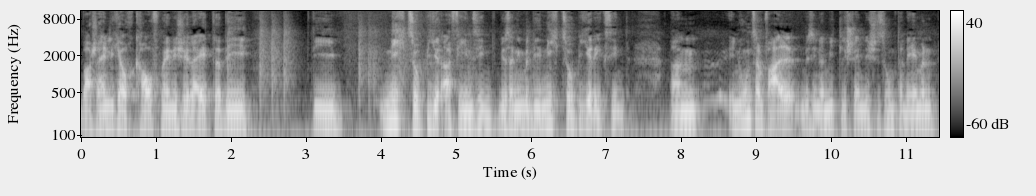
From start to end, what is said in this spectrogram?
wahrscheinlich auch kaufmännische Leiter, die, die nicht so bieraffin sind. Wir sagen immer, die nicht so bierig sind. Ähm, in unserem Fall, wir sind ein mittelständisches Unternehmen,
